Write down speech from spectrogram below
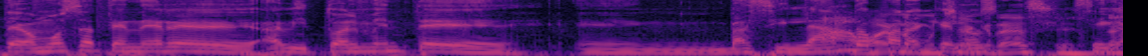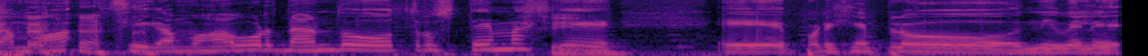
te vamos a tener eh, habitualmente en vacilando Ah, bueno, para que nos gracias. sigamos sigamos abordando otros temas Sí. que eh, por ejemplo, niveles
